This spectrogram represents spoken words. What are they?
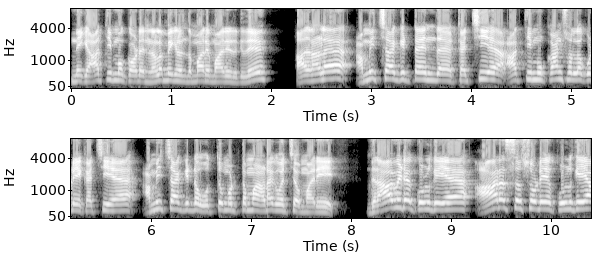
இன்னைக்கு அதிமுகவோட நிலைமைகள் இந்த மாதிரி மாறி இருக்குது. அதனால அமித்ஷா கிட்ட இந்த கட்சியை அதிமுகன்னு சொல்லக்கூடிய கட்சியை அமித்ஷா கிட்ட ஒத்துமொட்டமா அடக வச்ச மாதிரி திராவிட கொள்கையை ஆர்எஸ்எஸ் உடைய கொள்கையா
